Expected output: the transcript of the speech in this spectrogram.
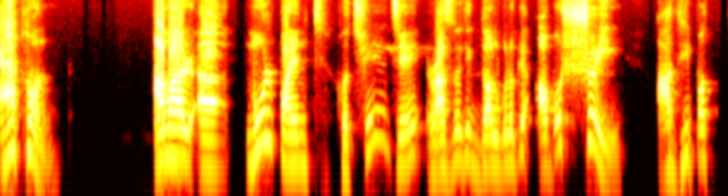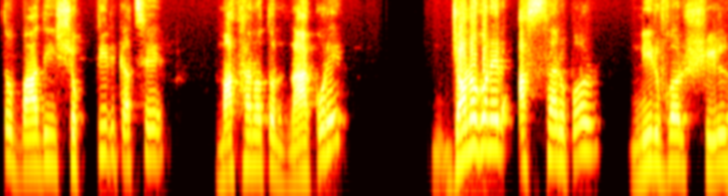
এখন আমার মূল পয়েন্ট হচ্ছে যে রাজনৈতিক দলগুলোকে অবশ্যই আধিপত্যবাদী শক্তির কাছে মাথা নত না করে জনগণের আস্থার উপর নির্ভরশীল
